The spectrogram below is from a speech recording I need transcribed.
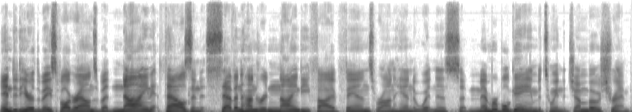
ended here at the baseball grounds, but 9,795 fans were on hand to witness a memorable game between the Jumbo Shrimp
